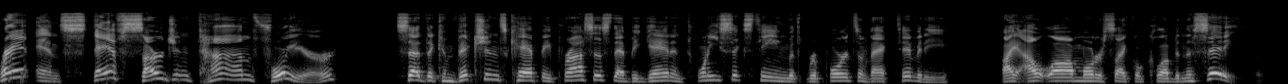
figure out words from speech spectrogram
Grant and Staff Sergeant Tom Foyer said the convictions cap a process that began in 2016 with reports of activity by Outlaw Motorcycle Club in the city. At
